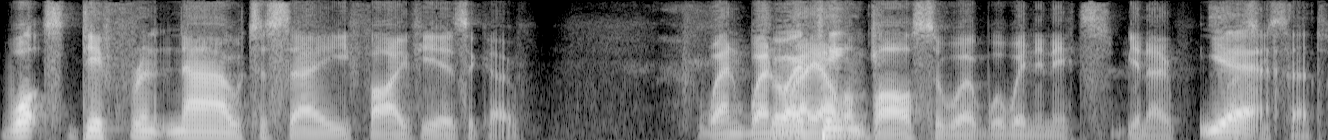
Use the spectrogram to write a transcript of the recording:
what's different now to say five years ago, when when so Real think, and Barca were, were winning it? You know, yeah. as you said.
